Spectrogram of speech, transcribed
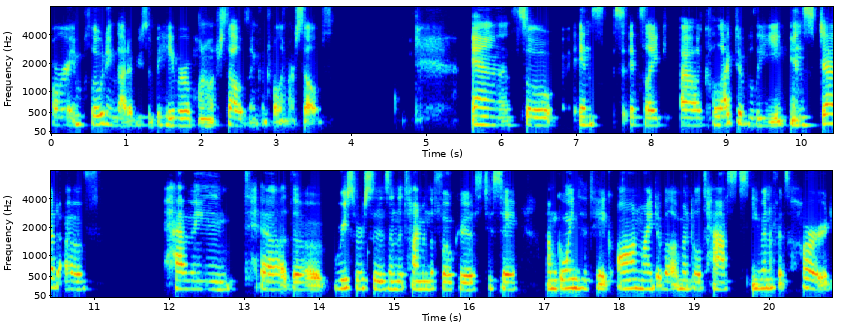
or imploding that abusive behavior upon ourselves and controlling ourselves. And so in, it's like uh, collectively instead of having uh, the resources and the time and the focus to say i'm going to take on my developmental tasks even if it's hard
